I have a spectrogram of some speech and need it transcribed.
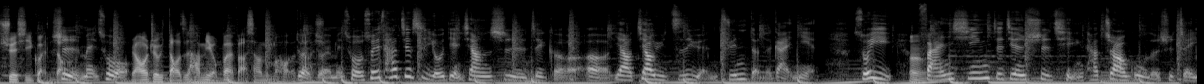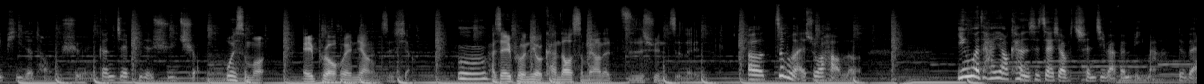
学习管道，是没错，然后就导致他没有办法上那么好的大学。对对，没错，所以他就是有点像是这个呃，要教育资源均等的概念。所以嗯繁星这件事情，他照顾的是这一批的同学跟这批的需求。为什么 April 会那样子想？嗯，还是 April 你有看到什么样的资讯之类的？呃，这么来说好了，因为他要看的是在校成绩百分比嘛，对不对？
